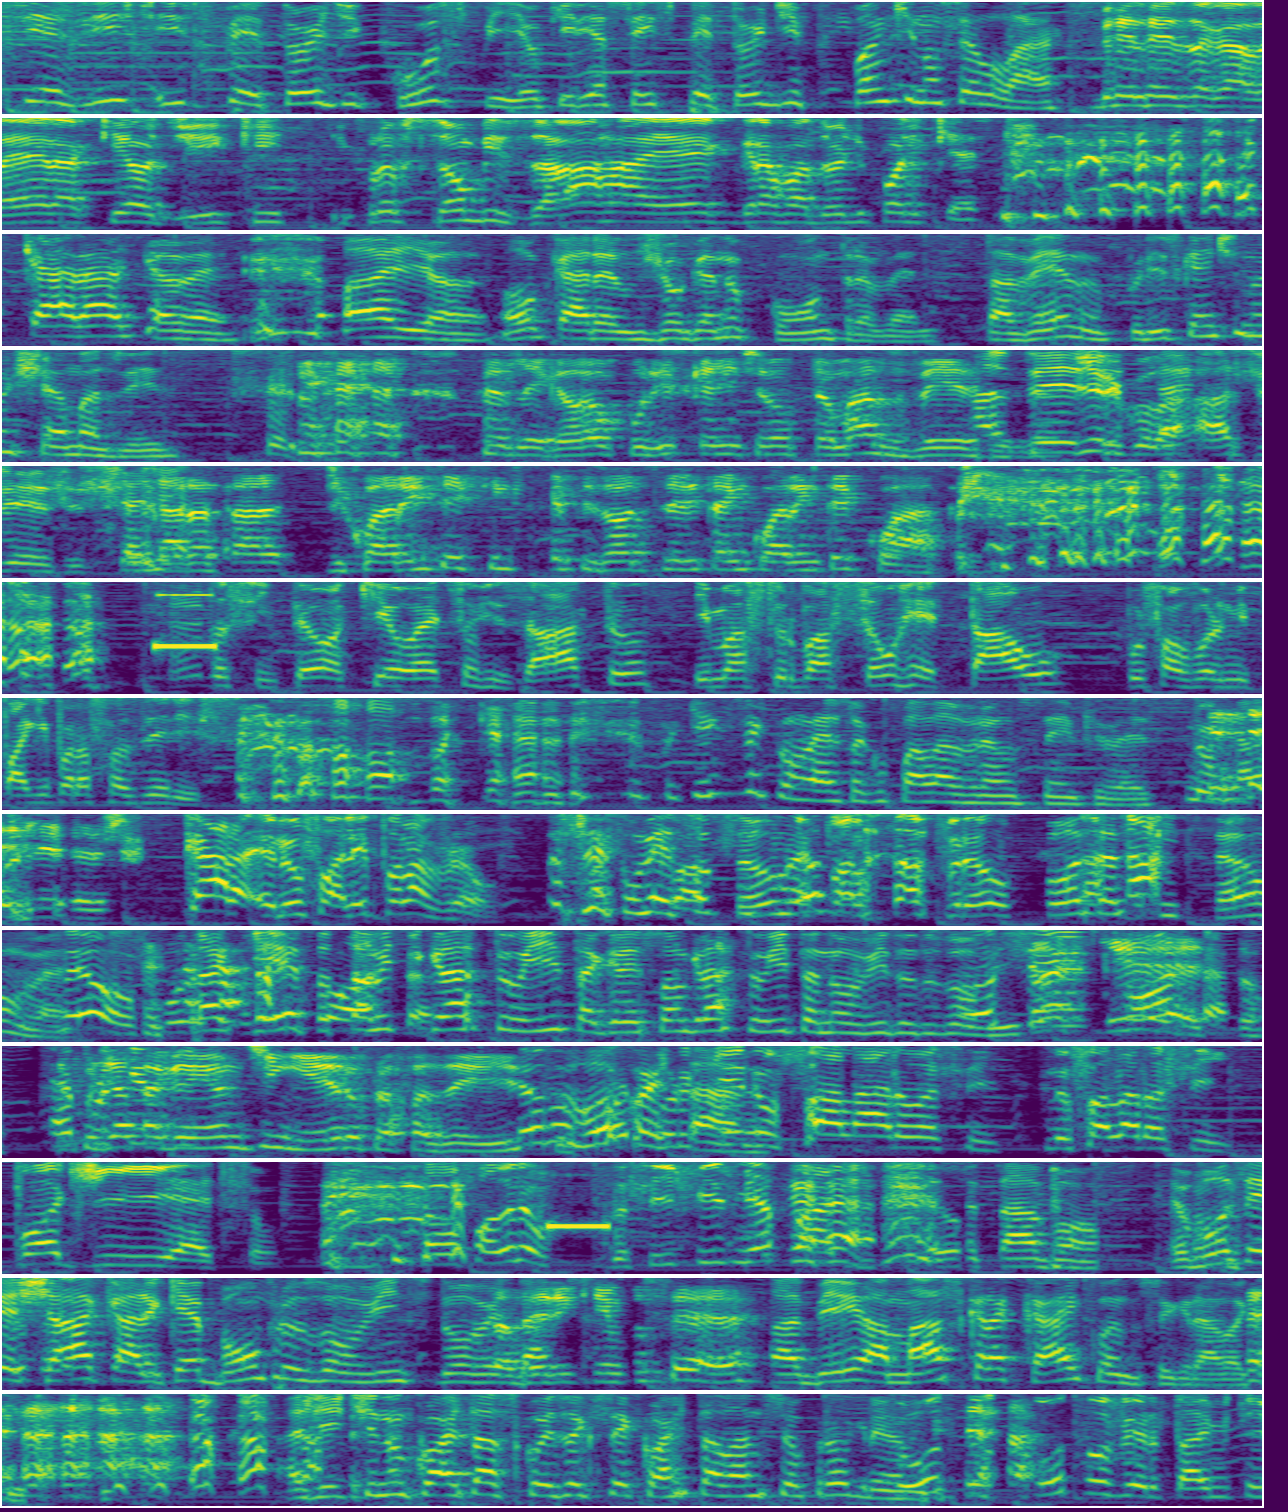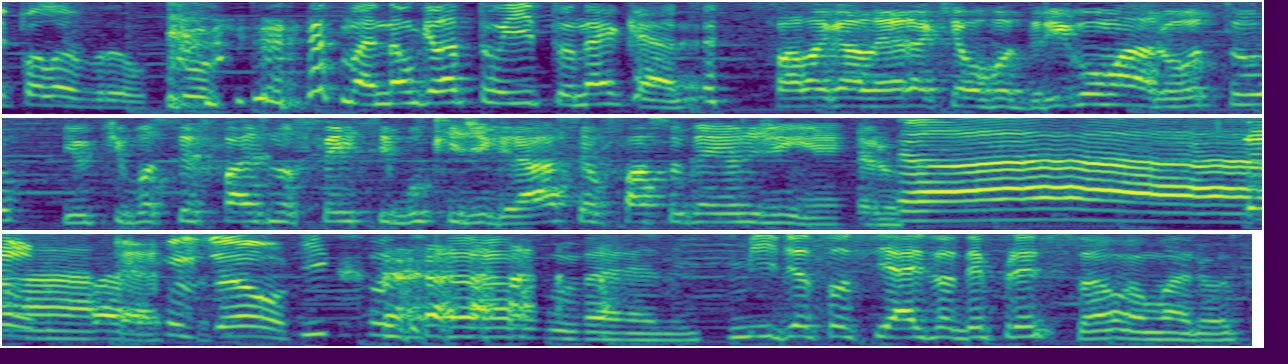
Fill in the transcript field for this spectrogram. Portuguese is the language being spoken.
se existe inspetor de cuspe, eu queria ser inspetor de funk no celular. Beleza, galera, aqui é o Dick. E profissão bizarra é gravador de podcast. Caraca, velho. Aí, ó. Ó o cara jogando contra, velho. Tá vendo? Por isso que a gente não chama às vezes. Legal, é por isso que a gente não chama às vezes. Às né? vezes. Vírgula, às vezes. O cara tá de 45 episódios, ele tá em 44. Assim, então aqui é o Edson Risato e masturbação retal. Por favor, me paguem para fazer isso. Nossa, cara. Por que, que você começa com palavrão sempre, velho? Não, cara, eu não falei palavrão. Você começou com não é foda-se. palavrão. Foda-se então, velho. Não, foda-se, Pra quê? não Totalmente gratuita, agressão gratuita no ouvido dos ouvintes. Você- pra quê, Foda. Edson? Você É podia porque- estar ganhando dinheiro pra fazer isso. Eu não vou É cortar. porque não velho. falaram assim. Não falaram assim, pode ir, Edson. Estavam falando, eu e fiz minha parte. entendeu? Tá bom. Eu vou deixar, cara, que é bom pros ouvintes do Saberem Overdrive quem você é. saber. A máscara cai quando você grava aqui. A gente não corta as coisas que você corta lá no seu programa. Todo, todo overtime tem palavrão. Mas não gratuito, né, cara? Fala galera, aqui é o Rodrigo Maroto e o que você faz no Facebook de graça eu faço ganhando dinheiro. Ah! Não, essa. confusão. Que cuzão, velho. Mídias sociais da depressão, é o maroto.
